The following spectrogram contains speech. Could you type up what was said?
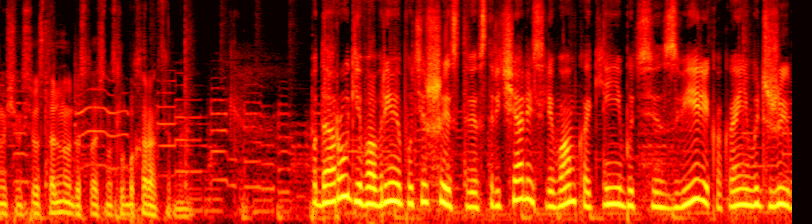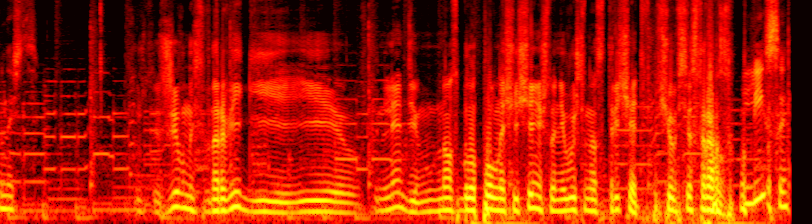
в общем, все остальное достаточно слабохарактерное. По дороге во время путешествия встречались ли вам какие-нибудь звери, какая-нибудь живность? Слушайте, живность в Норвегии и в Финляндии, у нас было полное ощущение, что они вышли нас встречать, причем все сразу. Лисы?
